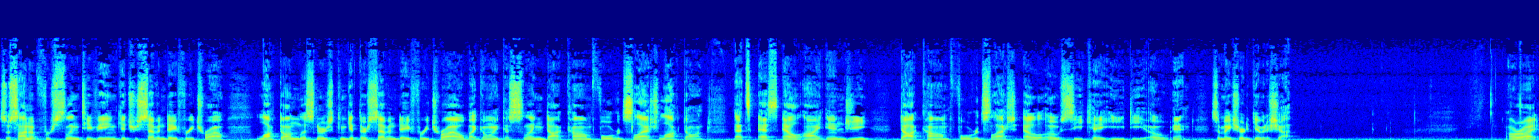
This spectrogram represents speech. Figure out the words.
So sign up for Sling TV and get your seven-day free trial. Locked on listeners can get their seven-day free trial by going to sling.com forward slash locked on. That's S L I N G dot com forward slash L O C K E D O N. So make sure to give it a shot. All right.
